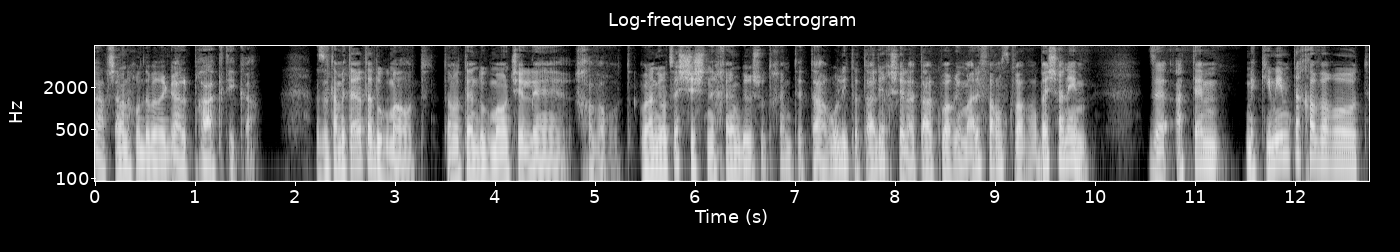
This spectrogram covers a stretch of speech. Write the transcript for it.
ועכשיו אנחנו נדבר רגע על פרקטיקה. אז אתה מתאר את הדוגמאות, אתה נותן דוגמאות של חברות, אבל אני רוצה ששניכם ברשותכם תתארו לי את התהליך של, אתה קם, Aleph Farms כבר הרבה שנים. זה אתם מקימים את החברות,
